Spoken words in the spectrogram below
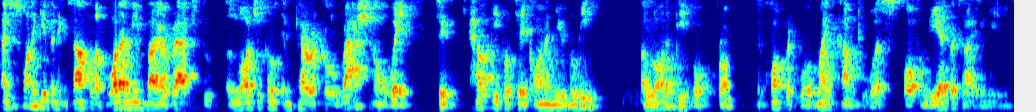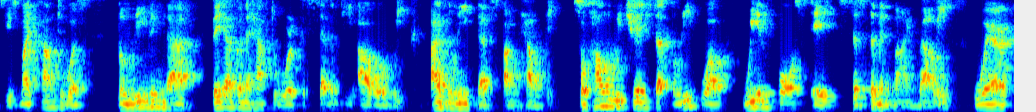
I just want to give an example of what I mean by a, rat- a logical, empirical, rational way to help people take on a new belief. A lot of people from the corporate world might come to us, or from the advertising agencies might come to us believing that they are going to have to work a 70 hour week. I believe that's unhealthy. So, how do we change that belief? Well, we enforce a system in Mindvalley where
